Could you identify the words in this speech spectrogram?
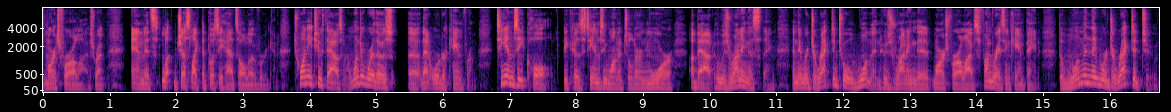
March for Our Lives, right? And it's just like the Pussy Hats all over again. 22,000. I wonder where those uh, that order came from. TMZ called because TMZ wanted to learn more about who was running this thing, and they were directed to a woman who's running the March for Our Lives fundraising campaign. The woman they were directed to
